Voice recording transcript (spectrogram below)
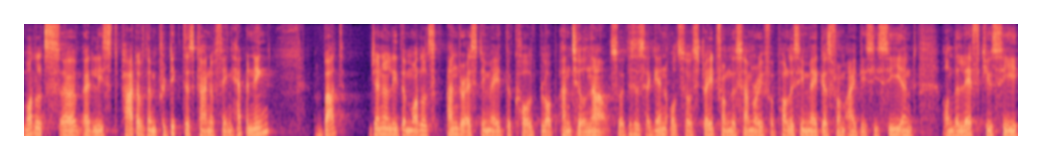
models, uh, at least part of them, predict this kind of thing happening, but generally the models underestimate the cold blob until now. So this is again also straight from the summary for policymakers from IPCC, and on the left you see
